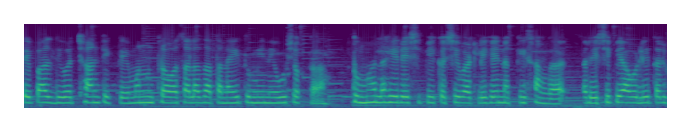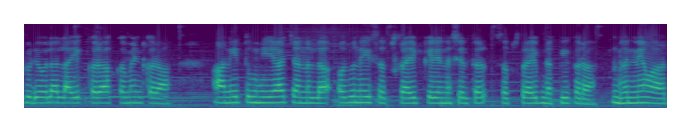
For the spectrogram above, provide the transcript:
ते पाच दिवस छान टिकते म्हणून प्रवासाला जातानाही तुम्ही नेऊ शकता. तुम्हाला ही रेसिपी कशी वाटली हे नक्की सांगा. रेसिपी आवडली तर व्हिडिओला लाईक करा कमेंट करा. आणि तुम्ही या चॅनलला अजूनही सबस्क्राईब केले नसेल तर सबस्क्राईब नक्की करा. धन्यवाद.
